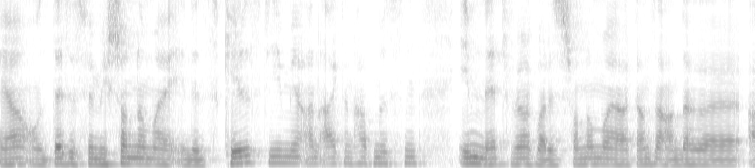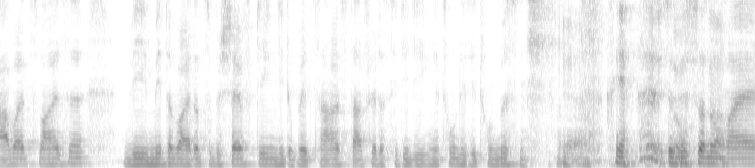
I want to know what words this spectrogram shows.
Ja, und das ist für mich schon nochmal in den Skills, die ich mir aneignen habe müssen. Im Network war das schon nochmal eine ganz andere Arbeitsweise, wie Mitarbeiter zu beschäftigen, die du bezahlst dafür, dass sie die Dinge tun, die sie tun müssen. ja. Ja, ist das so, ist schon klar. nochmal,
